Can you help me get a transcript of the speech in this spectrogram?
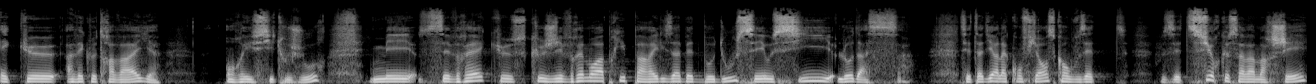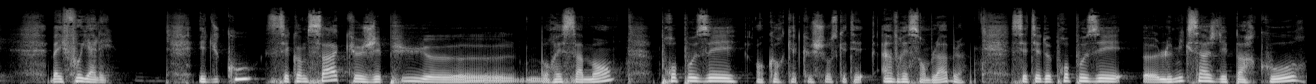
et que avec le travail, on réussit toujours. Mais c'est vrai que ce que j'ai vraiment appris par Elisabeth Baudou, c'est aussi l'audace. C'est-à-dire la confiance quand vous êtes, vous êtes sûr que ça va marcher, ben il faut y aller. Et du coup, c'est comme ça que j'ai pu euh, récemment proposer encore quelque chose qui était invraisemblable. C'était de proposer euh, le mixage des parcours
